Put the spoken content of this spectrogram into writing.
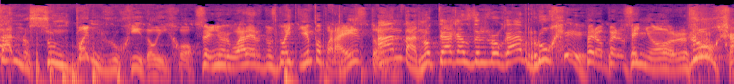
Danos un buen rugido, hijo. Señor Warernus, pues, no hay tiempo para esto. Anda, no te hagas del rogar, ruge. Pero, pero, señor. ¡Ruge!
